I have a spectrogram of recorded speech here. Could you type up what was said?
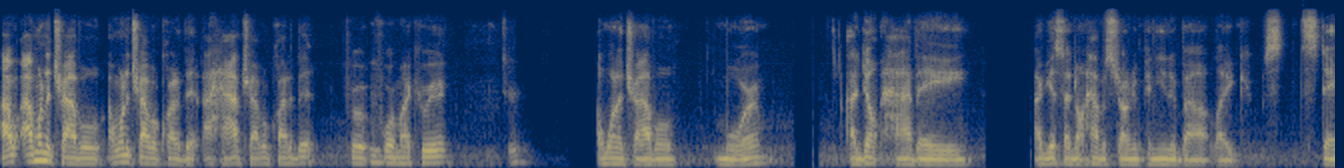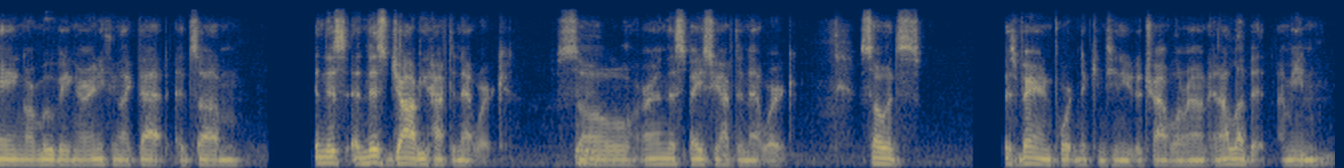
I, I want to travel. I want to travel quite a bit. I have traveled quite a bit for Mhm. for my career. Sure. I want to travel more. I don't have a, I guess I don't have a strong opinion about like s- staying or moving or anything like that. It's um, in this in this job you have to network, so or in this space you have to network, so it's it's very important to continue to travel around, and I love it. I mean,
